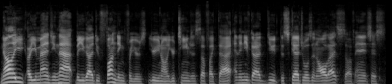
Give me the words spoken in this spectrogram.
not only are you managing that, but you got to do funding for your, your you know your teams and stuff like that, and then you've got to do the schedules and all that stuff, and it's just.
